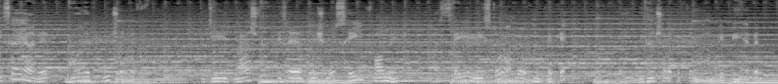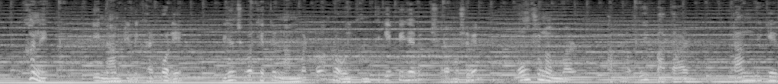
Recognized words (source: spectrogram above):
এসআইআর এর দু হাজার দুই সালে যে লাস্ট এসআইআর হয়েছিল, সেই ফর্মে বা সেই লিস্টেও আপনি ওখান থেকে এই বিধানসভা ক্ষেত্রের নামটি পেয়ে যাবেন। ওখানে এই নামটি লেখার পরে বিধানসভা ক্ষেত্রের নাম্বারটাও আপনার ওইখান থেকে পেয়ে যাবেন, সেটা বসাবেন। অংশ নম্বর ওই পাতার ডান দিকের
